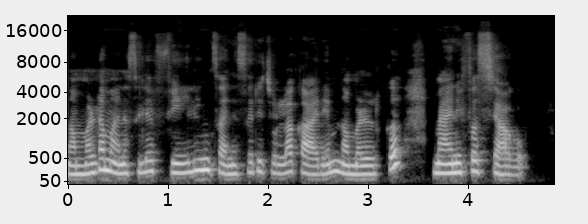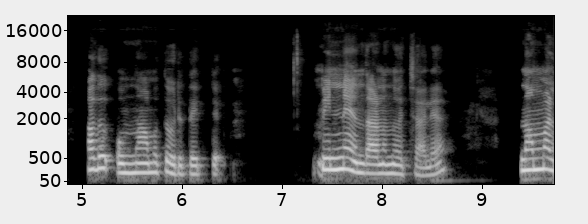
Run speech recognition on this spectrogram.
നമ്മളുടെ മനസ്സിലെ ഫീലിങ്സ് അനുസരിച്ചുള്ള കാര്യം നമ്മൾക്ക് മാനിഫെസ്റ്റ് ആകും. അത് ഒന്നാമത്തെ ഒരു തെറ്റ്. പിന്നെ എന്താണെന്ന് വെച്ചാൽ നമ്മൾ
